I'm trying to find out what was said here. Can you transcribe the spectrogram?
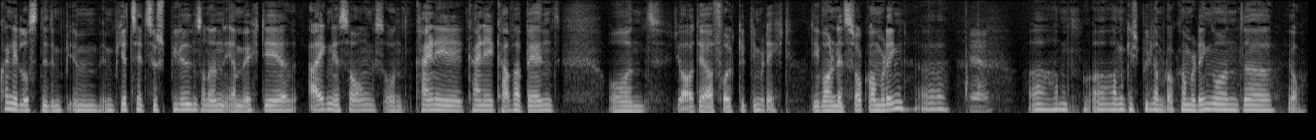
keine Lust, nicht im, im, im Bierzelt zu spielen, sondern er möchte eigene Songs und keine, keine Coverband. Und ja, der Erfolg gibt ihm recht. Die waren jetzt Rock am Ring, äh, ja. äh, haben, äh, haben gespielt am Rock am Ring und äh, ja.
